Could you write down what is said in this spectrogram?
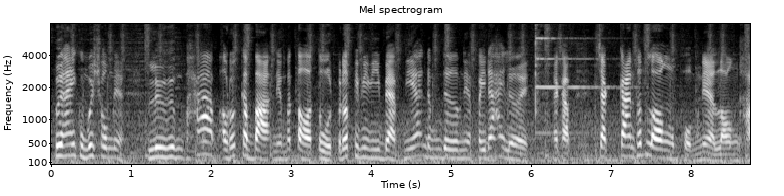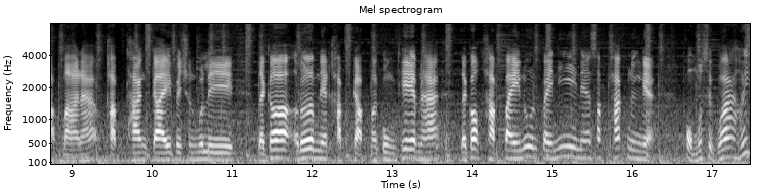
เพื่อให้คุณผู้ชมเนี่ยลืมภาพเอารถกระบะเนี่ยมาต่อตูดเป็นรถ PPV แบบนี้เดิมๆเนี่ยไปได้เลยนะครับจากการทดลองของผมเนี่ยลองขับมานะขับทางไกลไปชลบุรี แล้วก็เริ่มเนี่ยขับกลับมากรุงเทพนะฮะแล้วก็ขับไปนู่นไปนี่เนี่ยสักพักหนึ่งเนี่ยผมรู้สึกว่าเฮ้ย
